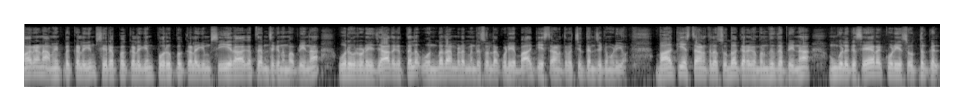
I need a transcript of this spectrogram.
மாதிரியான அமைப்புகளையும் சிறப்பு பொறுப்புகளையும் பொறுப்புகளையும் சீராக தெரிஞ்சுக்கணும் அப்படின்னா ஒருவருடைய ஜாதகத்தில் ஒன்பதாம் இடம் என்று சொல்லக்கூடிய பாக்கியஸ்தானத்தை வச்சு தெரிஞ்சுக்க முடியும். பாக்கியஸ்தானத்தில் சுப கிரகம் இருந்தது அப்படின்னா உங்களுக்கு சேரக்கூடிய சொத்துக்கள்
